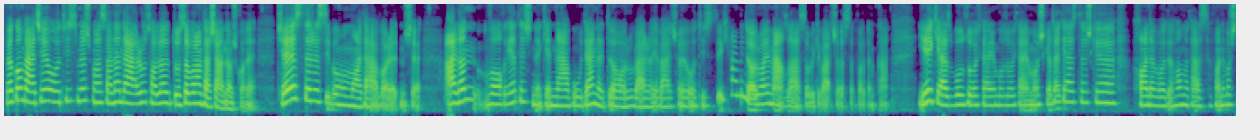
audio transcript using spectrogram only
فکر کن بچه اوتیسمش مثلا در روز حالا دو سه بارم تشنج کنه. چه استرسی به اون مادر وارد میشه؟ الان واقعیتش اینه که نبودن دارو برای بچه های اوتیستیک همین داروهای مغز و اعصابی که بچه ها استفاده می‌کنن. یکی از بزرگترین بزرگترین مشکلاتی هستش که خانواده ها متاسفانه باش,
